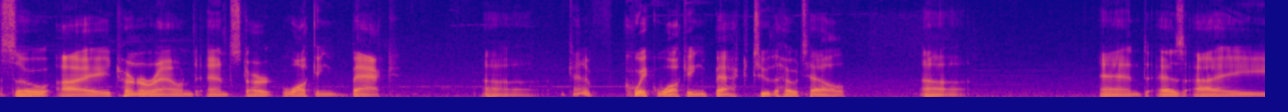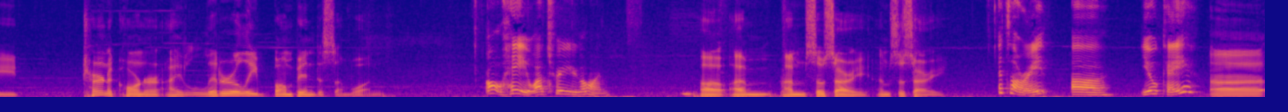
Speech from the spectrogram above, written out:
so I turn around and start walking back uh kind of quick walking back to the hotel. Uh and as I turn a corner, I literally bump into someone. Oh, hey, watch where you're going. Oh, I'm I'm so sorry. I'm so sorry. It's all right. Uh, you okay? Uh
